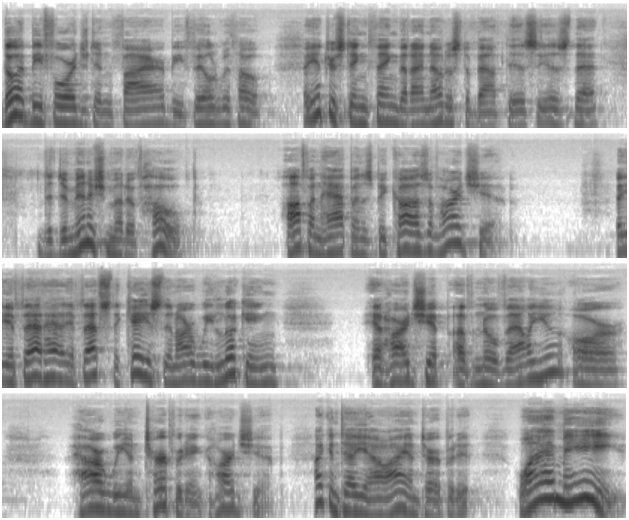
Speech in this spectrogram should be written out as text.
Though it be forged in fire, be filled with hope. The interesting thing that I noticed about this is that the diminishment of hope often happens because of hardship. If, that ha- if that's the case, then are we looking at hardship of no value or how are we interpreting hardship? I can tell you how I interpret it. Why me?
